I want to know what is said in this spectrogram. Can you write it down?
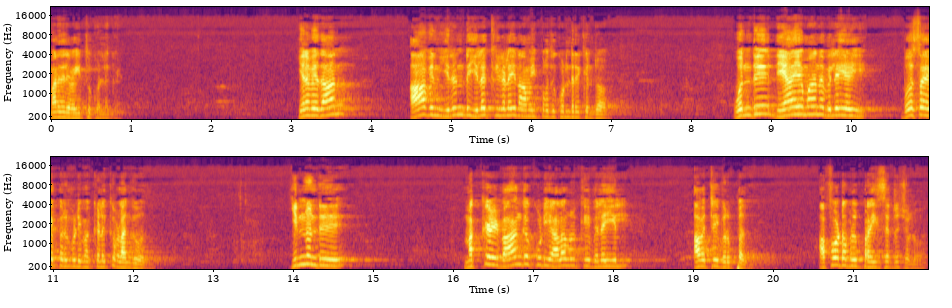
மனதில் வைத்துக் கொள்ளுங்கள். எனவேதான் ஆவின் இரண்டு இலக்குகளை நாம் இப்போது கொண்டிருக்கின்றோம். ஒன்று நியாயமான விலையை விவசாய பெருங்குடி மக்களுக்கு வழங்குவது. இன்னொன்று மக்கள் வாங்கக்கூடிய அளவிற்கு விலையில் அவற்றை விற்பது. அஃபோர்டபுள் பிரைஸ் என்று சொல்லுவோம்.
